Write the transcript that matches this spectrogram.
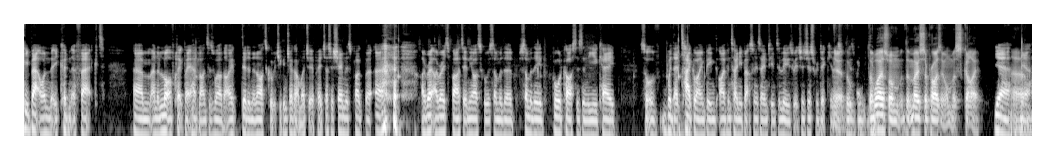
he bet on that he couldn't affect, um, and a lot of clickbait headlines as well that I did in an article, which you can check out my Twitter page. That's a shameless plug, but uh, I, wrote, I wrote about it in the article with some of the some of the broadcasters in the UK, sort of with their tagline being "Ivan Toney bets on his own team to lose," which is just ridiculous. Yeah, the, when- the worst one, the most surprising one was Sky. yeah, Um, yeah,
